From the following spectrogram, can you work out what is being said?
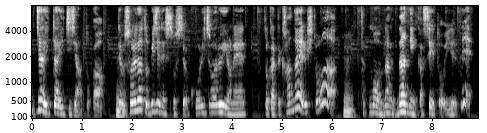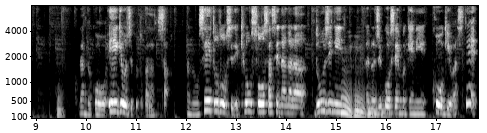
んじゃあ1対1じゃんとか、うん。でもそれだとビジネスとしては効率悪いよねとかって考える人は、もう何何人か生徒を入れて、うんなんかこう営業塾とかだとさあの生徒同士で競争させながら同時に、あの受講生向けに講義はして、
